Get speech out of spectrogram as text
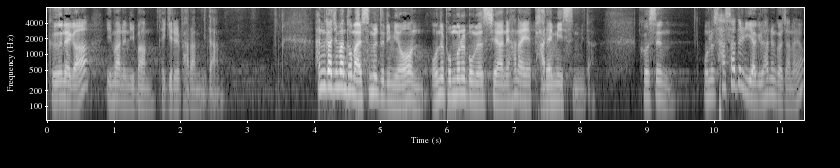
그 은혜가 임하는 이 밤 되기를 바랍니다. 한 가지만 더 말씀을 드리면 오늘 본문을 보면서 제 안에 하나의 바램이 있습니다. 그것은 오늘 사사들 이야기를 하는 거잖아요.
